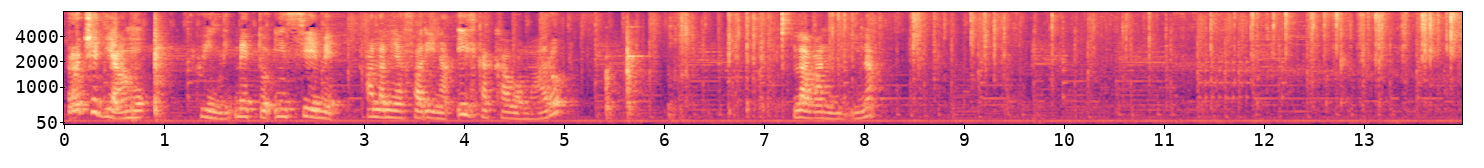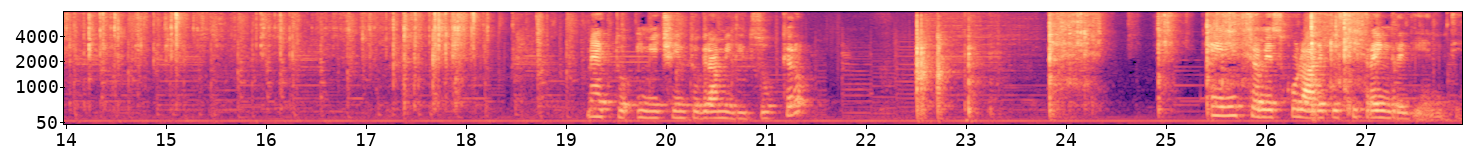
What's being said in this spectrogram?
Procediamo, quindi metto insieme alla mia farina il cacao amaro, la vanillina, metto i miei 100 g di zucchero e inizio a mescolare questi tre ingredienti.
